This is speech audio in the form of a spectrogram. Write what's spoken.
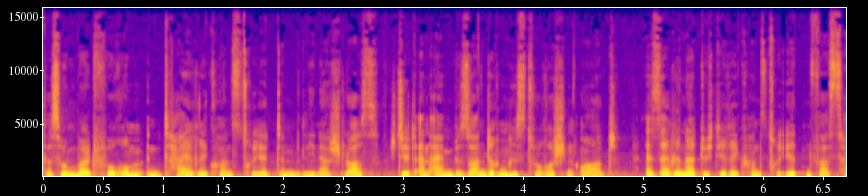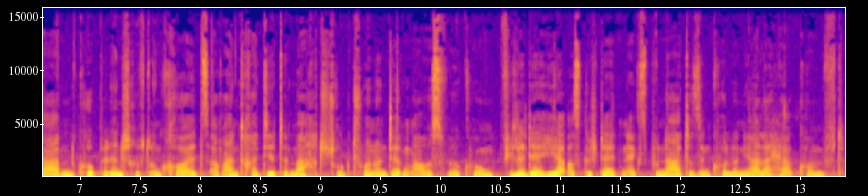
Das Humboldt-Forum in teilrekonstruiertem Berliner Schloss steht an einem besonderen historischen Ort. Es erinnert durch die rekonstruierten Fassaden, Kuppelinschrift und Kreuz auch an tradierte Machtstrukturen und deren Auswirkungen. Viele der hier ausgestellten Exponate sind kolonialer Herkunft.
